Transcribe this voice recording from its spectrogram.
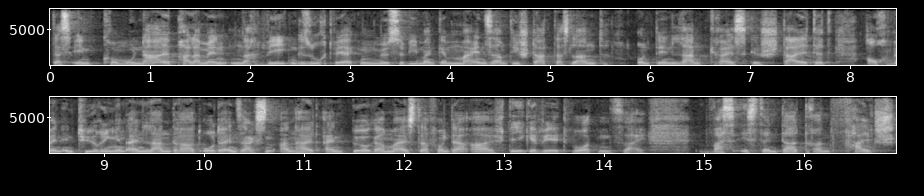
dass in Kommunalparlamenten nach Wegen gesucht werden müsse, wie man gemeinsam die Stadt, das Land und den Landkreis gestaltet, auch wenn in Thüringen ein Landrat oder in Sachsen-Anhalt ein Bürgermeister von der AfD gewählt worden sei. Was ist denn da dran falsch?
